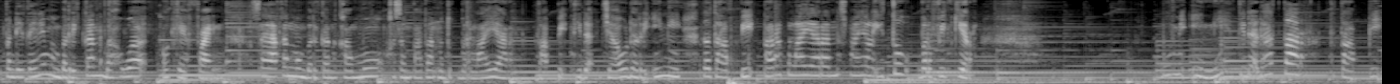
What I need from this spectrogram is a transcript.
pendeta ini memberikan bahwa oke okay, fine, saya akan memberikan kamu kesempatan untuk berlayar, tapi tidak jauh dari ini. Tetapi para pelayaran Spanyol itu berpikir bumi ini tidak datar, tetapi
